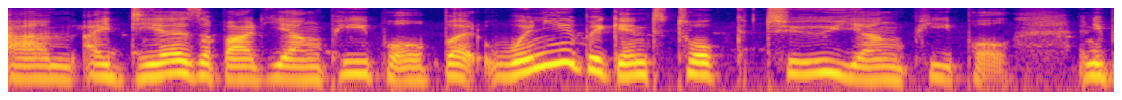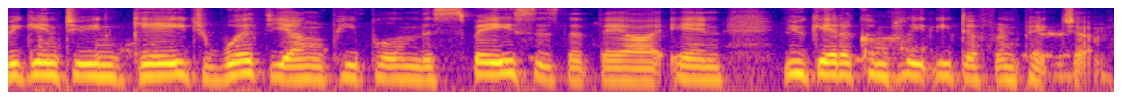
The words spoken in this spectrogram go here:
um, ideas about young people. But when you begin to talk to young people and you begin to engage with young people in the spaces that they are in, you get a completely different picture.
